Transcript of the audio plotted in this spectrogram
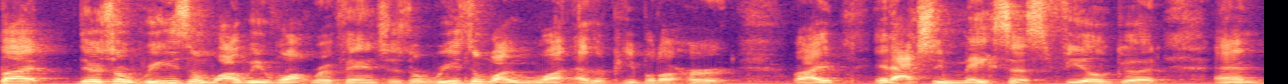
but there's a reason why we want revenge. There's a reason why we want other people to hurt, right? It actually makes us feel good. And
